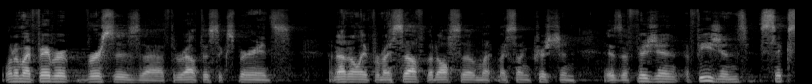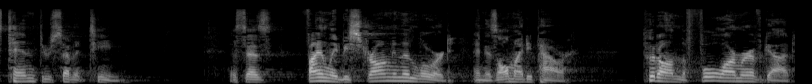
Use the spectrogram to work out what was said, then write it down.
One of my favorite verses uh, throughout this experience, not only for myself, but also my, my son Christian, is Ephesians, Ephesians 6 10 through 17. It says, Finally, be strong in the Lord and his almighty power. Put on the full armor of God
